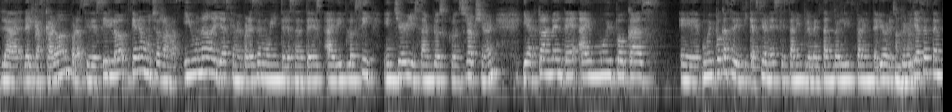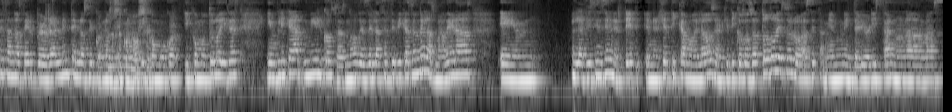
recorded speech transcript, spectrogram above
la, del cascarón, por así decirlo, tiene muchas ramas. Y una de ellas que me parece muy interesante es ID plus C, Interior Design plus Construction. Y actualmente hay muy pocas eh, muy pocas edificaciones que están implementando el LEED para interiores, pero ya se está empezando a hacer, pero realmente no se conoce. Y, como, y como tú lo dices, implica mil cosas, ¿no? Desde la certificación de las maderas, em, la eficiencia energética, modelados energéticos, o sea, todo eso lo hace también un interiorista, no nada más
